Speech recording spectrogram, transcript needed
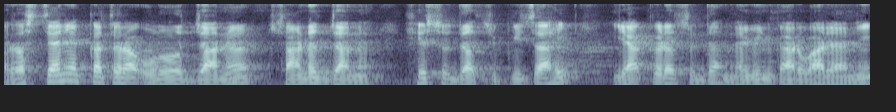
रस्त्याने कचरा उडवत जाणं सांडत जाणं हे सुद्धा चुकीचं आहे. याकडे सुद्धा नवीन कारभाऱ्यांनी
